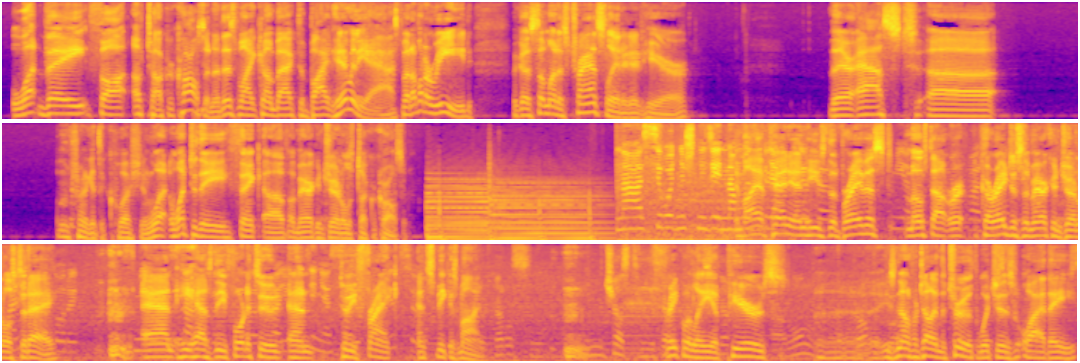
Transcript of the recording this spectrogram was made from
what they thought of Tucker Carlson. Now, this might come back to bite him in the ass, but I'm going to read because someone has translated it here. They're asked, uh, I'm trying to get the question. What what do they think of American journalist Tucker Carlson? In my opinion, he's the bravest, most outra- courageous American journalist today, and he has the fortitude and to be frank and speak his mind. Frequently appears uh, he's known for telling the truth, which is why they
